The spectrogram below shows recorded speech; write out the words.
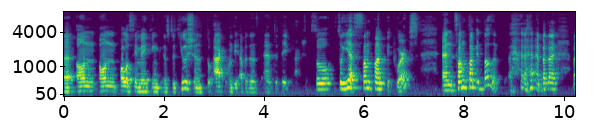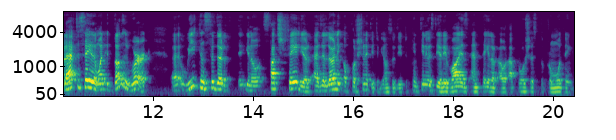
uh, on on policy making institutions to act on the evidence and to take action. So so yes, sometimes it works, and sometimes it doesn't. but I but I have to say that when it doesn't work, uh, we consider you know such failure as a learning opportunity to be honest with you to continuously revise and tailor our approaches to promoting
